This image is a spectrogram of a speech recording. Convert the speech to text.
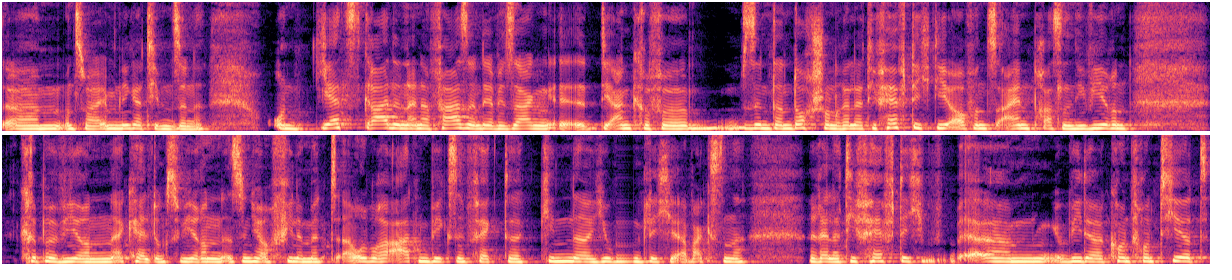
ähm, und zwar im negativen Sinne. Und jetzt gerade in einer Phase, in der wir sagen, äh, die Angriffe sind dann doch schon relativ heftig, die auf uns einprasseln, die Viren, Grippeviren, Erkältungsviren. Es sind ja auch viele mit oberer Atemwegsinfekte, Kinder, Jugendliche, Erwachsene relativ heftig ähm, wieder konfrontiert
